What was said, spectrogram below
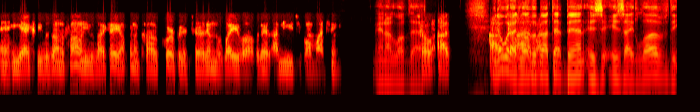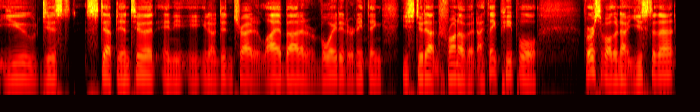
And he actually was on the phone. He was like, "Hey, I'm gonna call corporate and tell them to waive all of that. I need you on my team." Man, I love that. So I, you know what I love about that, Ben, is is I love that you just stepped into it and you you know didn't try to lie about it or avoid it or anything. You stood out in front of it. I think people, first of all, they're not used to that,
